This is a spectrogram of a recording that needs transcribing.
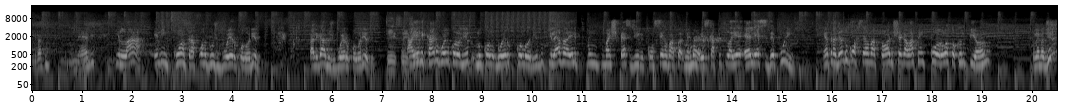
Ele vai pra um planeta de neve. E lá ele encontra a porra de uns bueiros coloridos. Tá ligado? Os bueiros coloridos? Sim, sim. Aí ele cai no bueiro colorido, no col- bueiro colorido, que leva ele pra um- uma espécie de conservatório. Meu irmão, esse capítulo aí é LSD purinho. Entra dentro do conservatório, chega lá, tem um coroa tocando piano. Tu lembra disso?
